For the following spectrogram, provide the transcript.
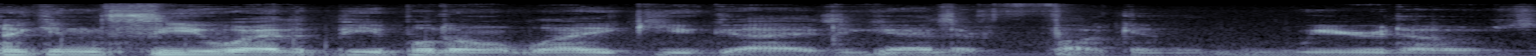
I can see why the people don't like you guys. You guys are fucking weirdos.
